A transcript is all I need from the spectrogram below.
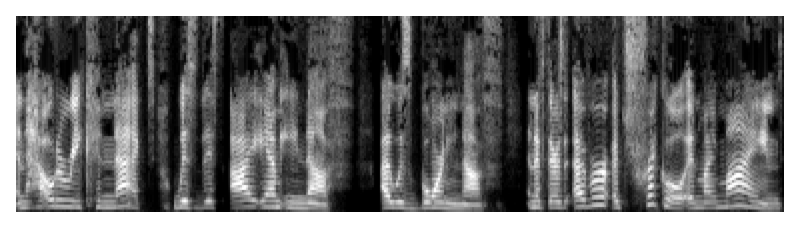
and how to reconnect with this I am enough. I was born enough. And if there's ever a trickle in my mind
